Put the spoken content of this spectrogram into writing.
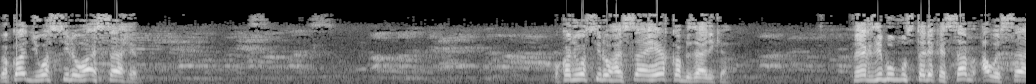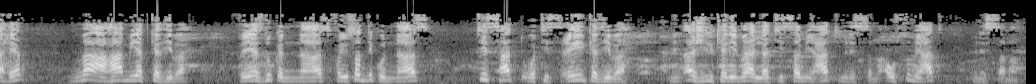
وقد يوصلها الساحر. وقد يوصلها الساحر قبل ذلك. فيكذب مستلق السمع أو الساحر مع هامية كذبة. فيصدق الناس فيصدق الناس تسعة وتسعين كذبة من أجل الكلمة التي سمعت من السماء أو سمعت من السماء.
